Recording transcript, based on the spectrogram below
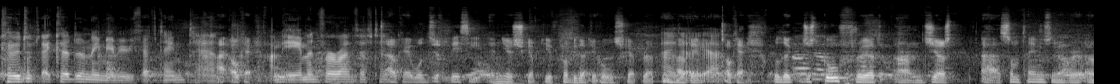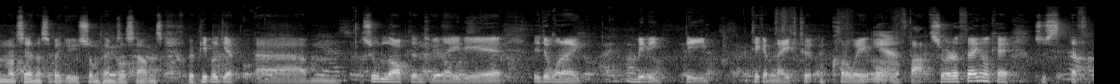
could it could only maybe be 15, 10. Uh, okay. I'm aiming for around 15. Okay, well, just basically in your script, you've probably got your whole script written. I do, yeah. Okay, well, look, just go through it and just. Uh, sometimes, I'm not saying this about you, sometimes this happens where people get um, so locked into an idea, they don't want to maybe be take a knife to it and cut away all Yeah. the fat, sort of thing. Okay, so if,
